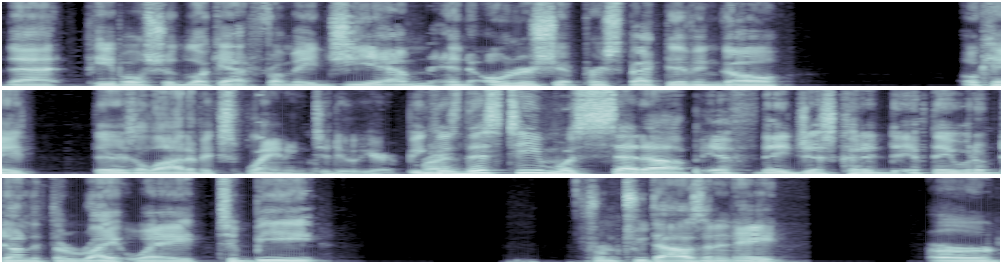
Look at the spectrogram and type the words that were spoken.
that people should look at from a GM and ownership perspective and go, okay, there's a lot of explaining to do here. Because this team was set up if they just could have if they would have done it the right way to be from 2008 or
